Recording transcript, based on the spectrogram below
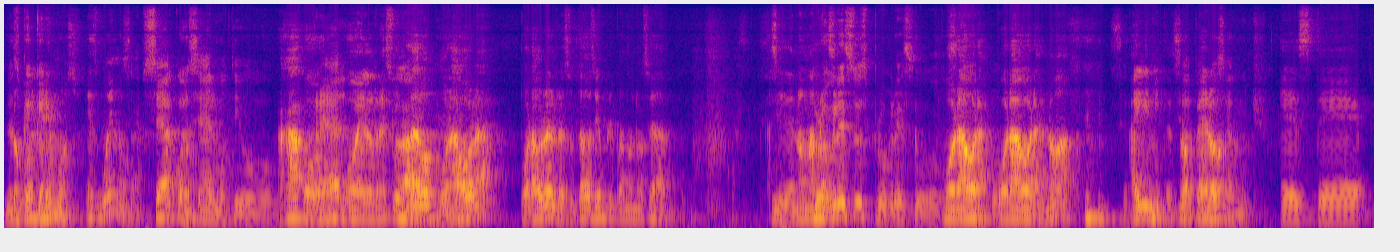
Es lo que bueno. queremos, es bueno. Exacto. Sea cual sea el motivo Ajá, o, real. o el resultado Claro. por ahora, por ahora el resultado siempre y cuando no sea así Sí, de no mames. Progreso es progreso. Por ahora, por ahora, ¿no? Hay límites, ¿no? Pero, mucho. este,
